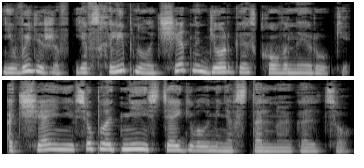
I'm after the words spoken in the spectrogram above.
Не выдержав, я всхлипнула, тщетно дергая скованные руки. Отчаяние все плотнее стягивало меня в стальное кольцо.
